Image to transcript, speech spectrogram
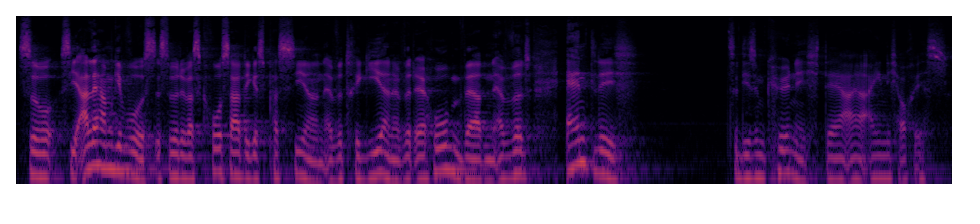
So, sie alle haben gewusst, es würde was Großartiges passieren. Er wird regieren, er wird erhoben werden, er wird endlich zu diesem König, der er eigentlich auch ist.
